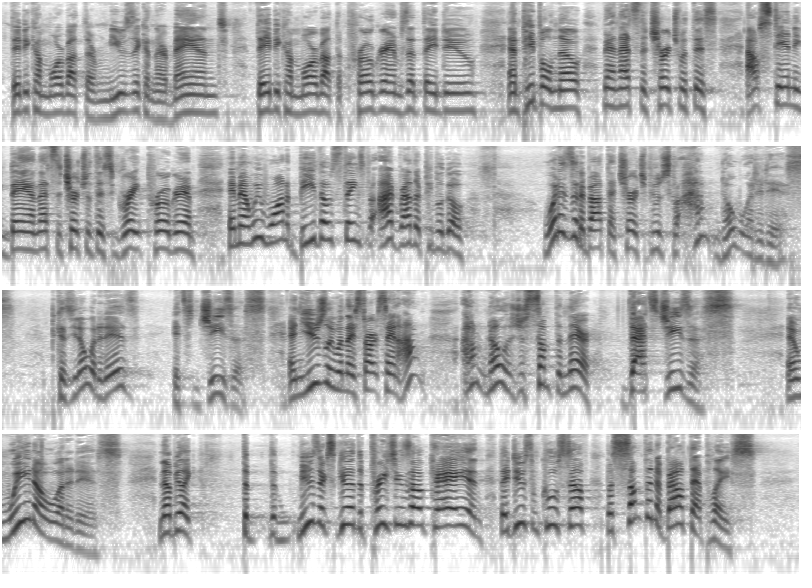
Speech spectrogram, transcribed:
They become more about their music and their band. They become more about the programs that they do. And people know, man, that's the church with this outstanding band. That's the church with this great program. And man, we want to be those things, but I'd rather people go, what is it about that church? People just go, I don't know what it is. Because you know what it is? It's Jesus. And usually when they start saying, I don't, I don't know, there's just something there, that's Jesus. And we know what it is. And they'll be like, the, the music's good, the preaching's okay, and they do some cool stuff, but something about that place,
